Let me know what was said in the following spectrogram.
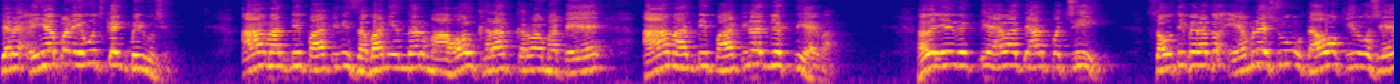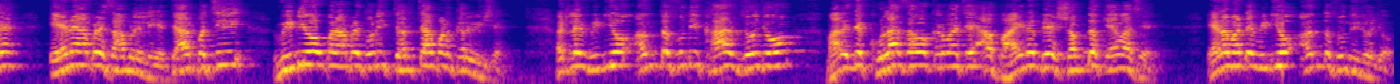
ત્યારે અહીંયા પણ એવું જ કંઈક બન્યું છે. આમ આદમી પાર્ટીની સભાની અંદર માહોલ ખરાબ કરવા માટે આમ આદમી પાર્ટીના જ વ્યક્તિ આવ્યા. હવે એ વ્યક્તિ આવ્યા ત્યાર પછી સૌથી પહેલા તો એમણે શું દાવો કર્યો છે એને આપણે સાંભળી લઈએ. ત્યાર પછી વીડિયો ઉપર આપણે થોડી ચર્ચા પણ કરવી છે. એટલે વીડિયો અંત સુધી ખાસ જોજો. મારે જે ખુલાસાઓ કરવા છે, આ ભાઈને બે શબ્દ કહેવા છે. એના માટે વીડિયો અંત સુધી જોજો.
